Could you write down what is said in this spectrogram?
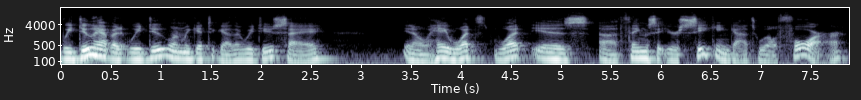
we do have it we do when we get together we do say you know hey what's what is uh, things that you're seeking god's will for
